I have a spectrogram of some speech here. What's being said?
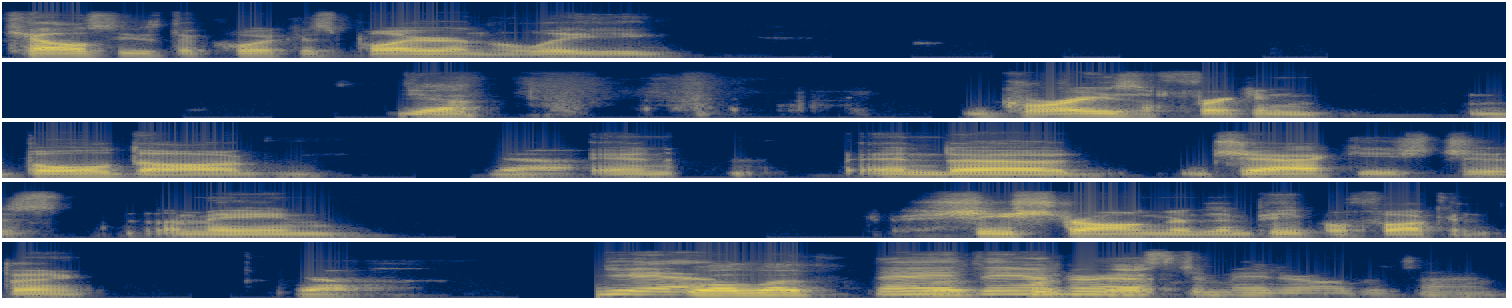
Kelsey's the quickest player in the league. Yeah. Gray's a freaking bulldog. Yeah. And and uh Jackie's just I mean she's stronger than people fucking think. Yeah. Yeah. Well, let's, they let's they put that, underestimate her all the time.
